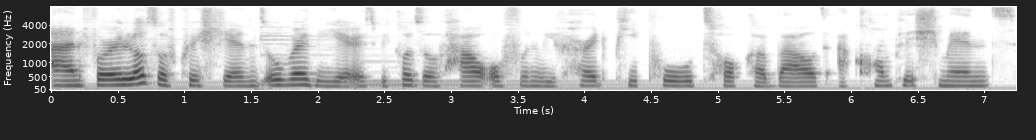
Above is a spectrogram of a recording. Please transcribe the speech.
And for a lot of Christians over the years, because of how often we've heard people talk about accomplishments,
